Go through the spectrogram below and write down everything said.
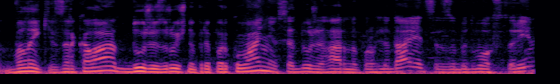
Великі зеркала, дуже зручно при паркуванні, все дуже гарно проглядається з обидвох сторін.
